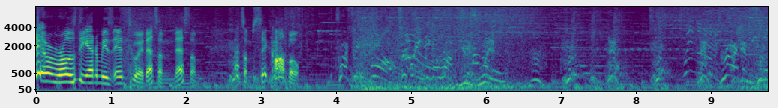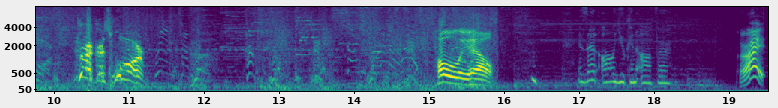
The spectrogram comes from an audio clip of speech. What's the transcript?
it rose the enemies into it. That's some that's some that's some sick combo. Crushing brawl! Freezing eruption! Dragon Swarm. Dragon Swarm! Holy hell. Is that all you can offer? Alright,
